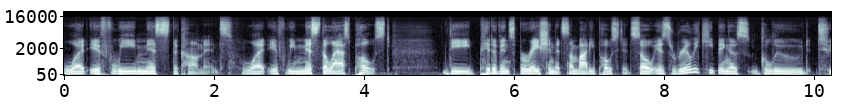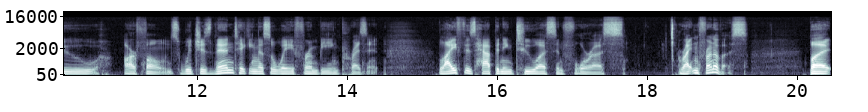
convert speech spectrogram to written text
What if we miss the comment? What if we miss the last post? The pit of inspiration that somebody posted. So it's really keeping us glued to our phones, which is then taking us away from being present. Life is happening to us and for us right in front of us. But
